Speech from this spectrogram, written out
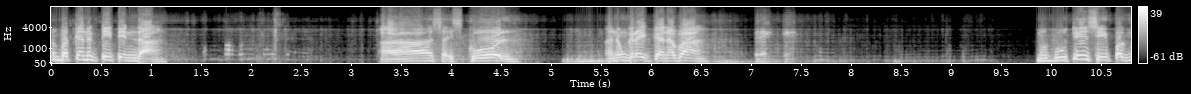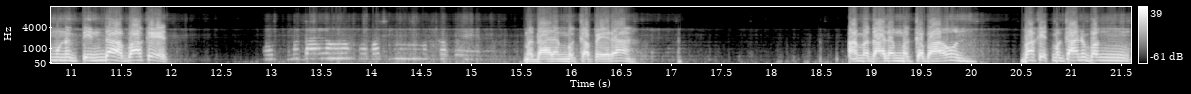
Ba't ka nagtitinda? Ah, sa school. Anong grade ka na ba? Grade 8 po. Mabuti, sipag mo nagtinda. Bakit? Madalang lang po kasi magkapera. Madalang magkapera. Ah, madalang magkabaon. Bakit? Magkano bang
